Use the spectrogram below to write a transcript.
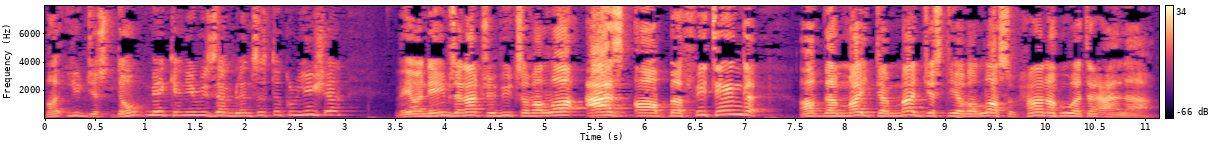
But you just don't make any resemblances to creation. They are names and attributes of Allah as are befitting of the might and majesty of Allah subhanahu wa ta'ala.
